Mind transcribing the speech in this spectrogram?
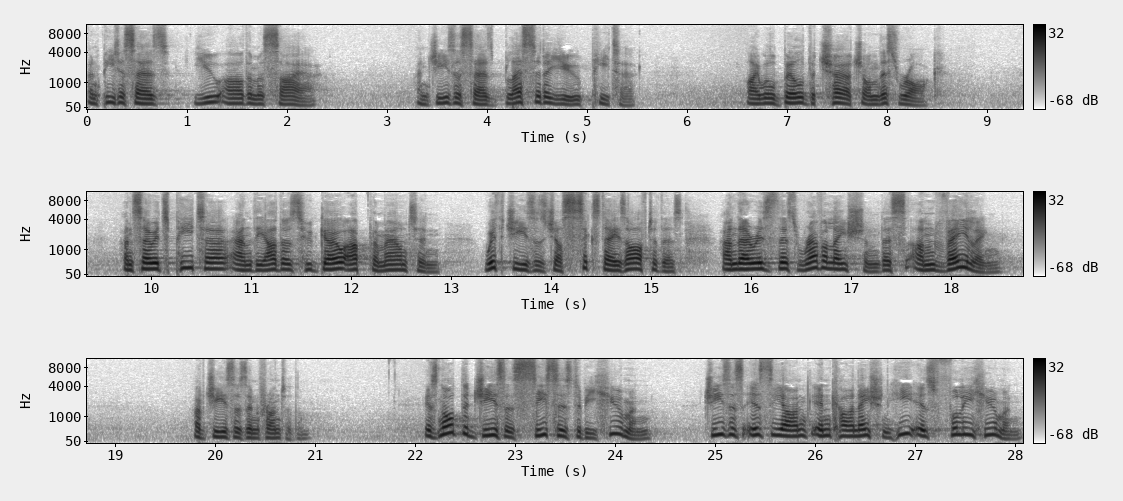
And Peter says, You are the Messiah. And Jesus says, Blessed are you, Peter. I will build the church on this rock. And so it's Peter and the others who go up the mountain with Jesus just six days after this. And there is this revelation, this unveiling of Jesus in front of them. It's not that Jesus ceases to be human, Jesus is the incarnation, he is fully human.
